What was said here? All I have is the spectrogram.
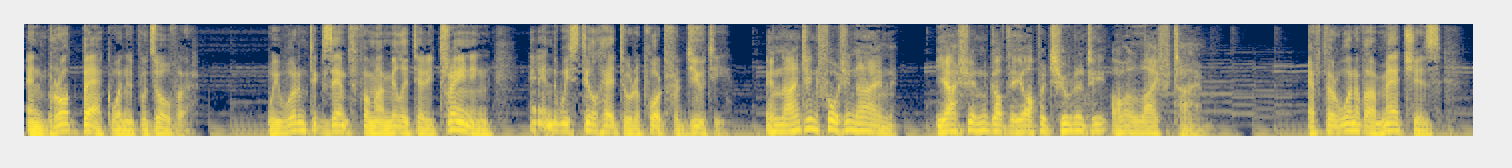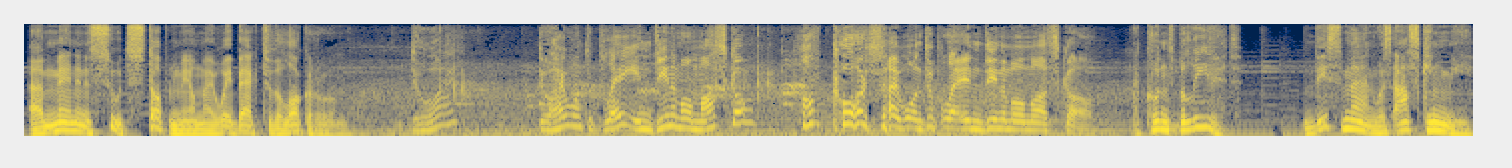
and brought back when it was over. We weren't exempt from our military training, and we still had to report for duty. In 1949, Yashin got the opportunity of a lifetime. After one of our matches, a man in a suit stopped me on my way back to the locker room. Do I? Do I want to play in Dynamo Moscow? Of course I want to play in Dynamo Moscow. I couldn't believe it. This man was asking me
